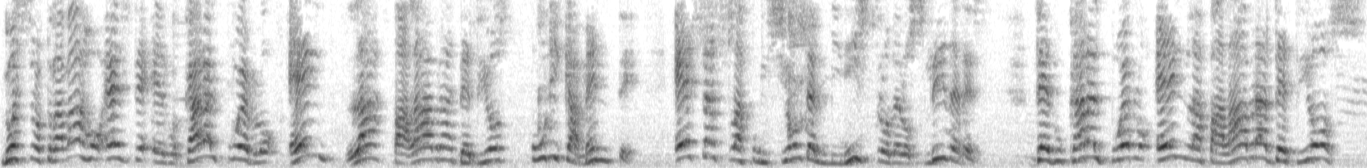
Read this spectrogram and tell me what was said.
Nuestro trabajo es de educar al pueblo en la palabra de Dios únicamente. Esa es la función del ministro, de los líderes, de educar al pueblo en la palabra de Dios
